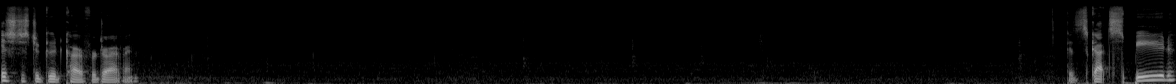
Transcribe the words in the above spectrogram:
It's just a good car for driving. It's got speed.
